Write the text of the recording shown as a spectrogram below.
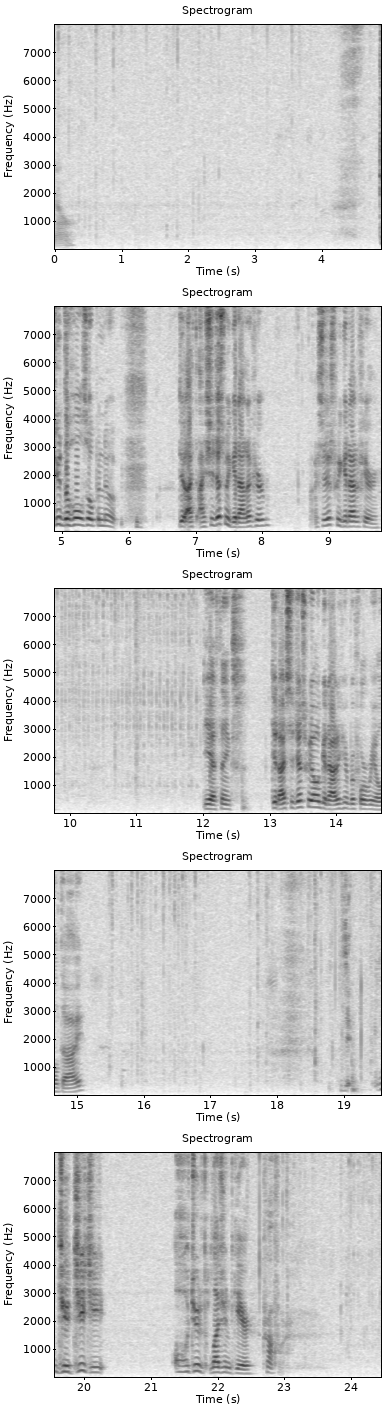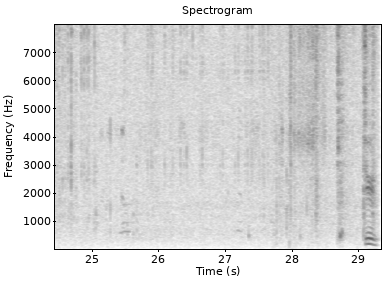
No. Dude, the hole's opened up. Dude, I, I suggest we get out of here. I suggest we get out of here. Yeah, thanks. Dude, I suggest we all get out of here before we all die. Dude, GG. Oh, dude, legend gear. Drop for. Dude,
